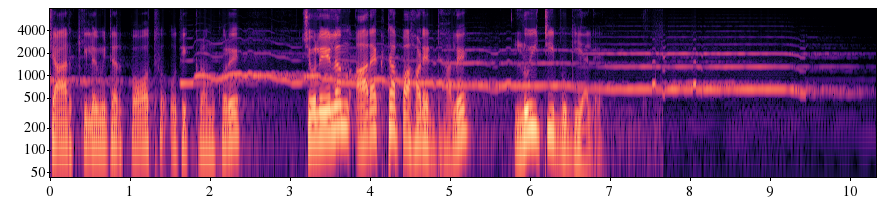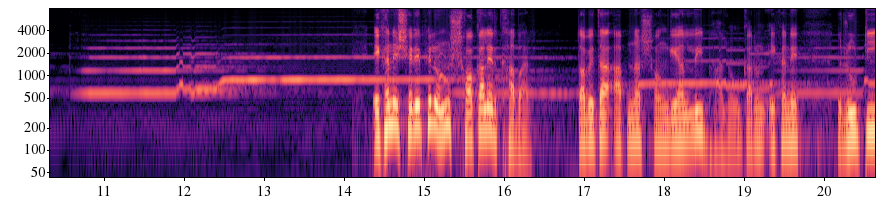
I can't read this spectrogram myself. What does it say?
চার কিলোমিটার পথ অতিক্রম করে চলে এলাম আর একটা পাহাড়ের ঢালে, লুইটি বুগিয়ালে। এখানে সেরে ফেলুন সকালের খাবার। তবে তা আপনার সঙ্গে আনলেই ভালো, কারণ এখানে রুটি,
